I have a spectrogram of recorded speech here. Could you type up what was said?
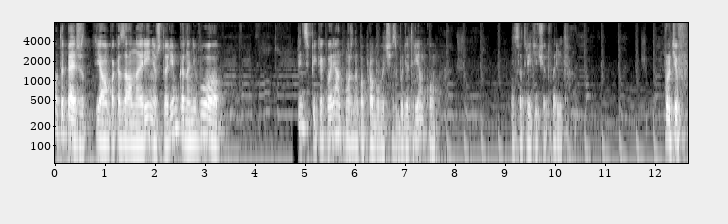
Вот опять же, я вам показал на арене, что ремка на него, в принципе, как вариант, можно попробовать. Сейчас будет ремку. Вот смотрите, что творит. Против,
